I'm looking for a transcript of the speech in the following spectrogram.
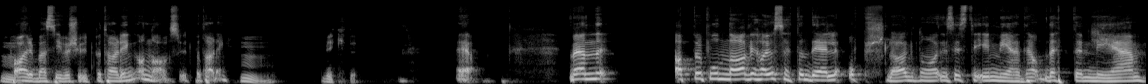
Mm. på arbeidsgivers utbetaling og Navs utbetaling. Mm. Viktig. Ja. Men apropos Nav, vi har jo sett en del oppslag nå i det siste i media om dette med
